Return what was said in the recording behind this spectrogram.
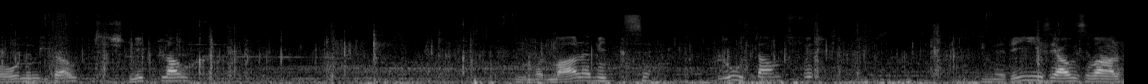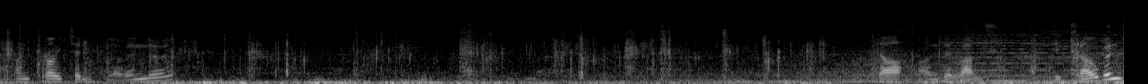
Bohnenkraut, Schnittlauch, die normale Minze, Blutdampfer, eine riesige Auswahl an Kräutern. Lavendel. Da an der Wand die Trauben.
